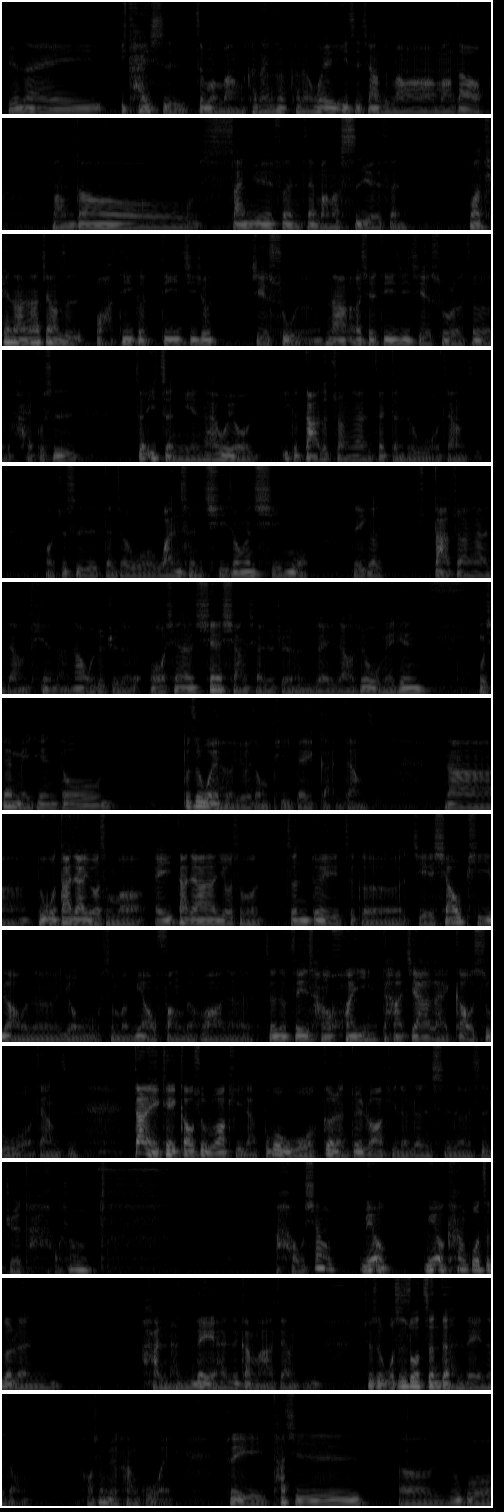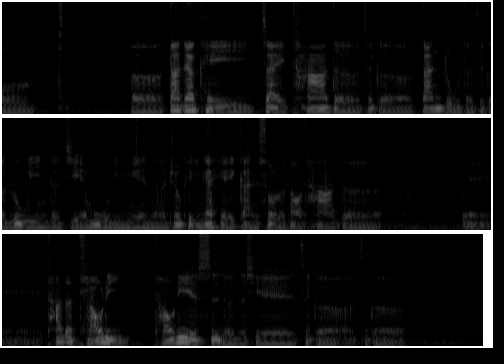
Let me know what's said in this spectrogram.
原来一开始这么忙，可能可能会一直这样子忙忙忙到忙到三月份，再忙到四月份，哇，天哪！那这样子，哇，第一个第一季就结束了，那而且第一季结束了，这还不是这一整年还会有一个大的专案在等着我这样子，哦，就是等着我完成期中跟期末的一个。大专案这样，天哪！那我就觉得，我现在现在想起来就觉得很累，这样，所以我每天，我现在每天都不知为何有一种疲惫感，这样子。那如果大家有什么，诶，大家有什么针对这个解消疲劳呢？有什么妙方的话呢？真的非常欢迎大家来告诉我，这样子。当然也可以告诉 Rocky 啦。不过我个人对 Rocky 的认识呢，是觉得他好像好像没有。没有看过这个人喊很累还是干嘛这样子，就是我是说真的很累那种，好像没有看过诶。所以他其实呃，如果呃大家可以在他的这个单独的这个录音的节目里面呢，就可以应该可以感受得到他的对他的调理条列式的这些这个这个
